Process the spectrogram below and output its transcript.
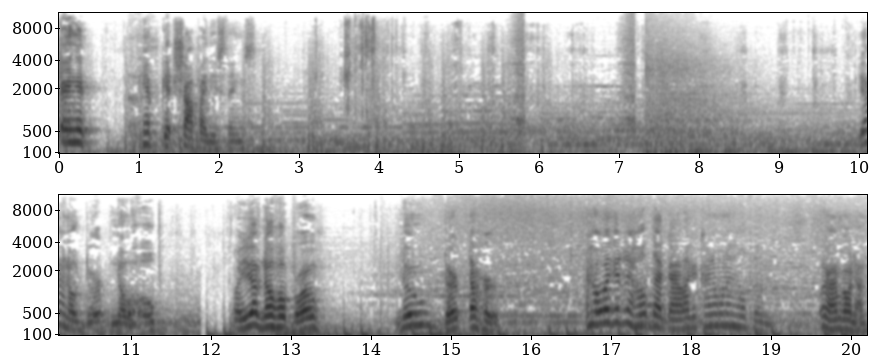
dang it! Can't get shot by these things. Yeah, no derp, no hope. Oh, you have no hope, bro. No derp to hurt. I hope I get to help that guy. Like, I kind of want to help him. Okay, I'm going down.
